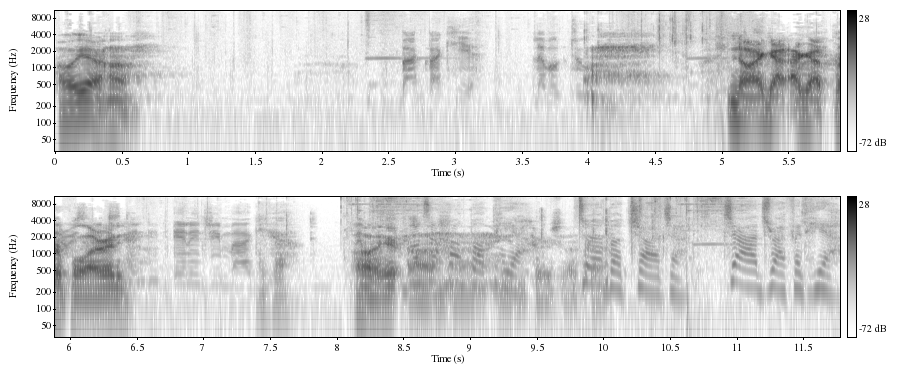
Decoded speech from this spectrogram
Oh, yeah, huh? Backpack here. Level two. No, I got I got purple already. Energy mag Okay. here. Oh, here. Oh, a hop up no, here. here's- okay. Turbocharger. Charge rifle here.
